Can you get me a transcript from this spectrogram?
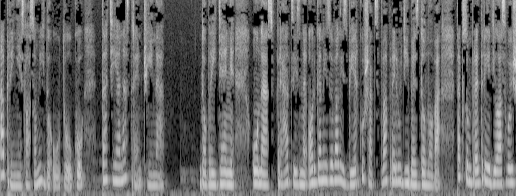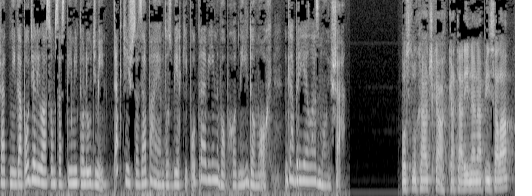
a priniesla som ich do útulku. Tatiana Strenčína. Dobrý deň. U nás v práci sme organizovali zbierku šatstva pre ľudí bez domova. Tak som pretriedila svoj šatník a podelila som sa s týmito ľuďmi. Taktiež sa zapájam do zbierky potravín v obchodných domoch. Gabriela z. Poslucháčka Katarína napísala,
